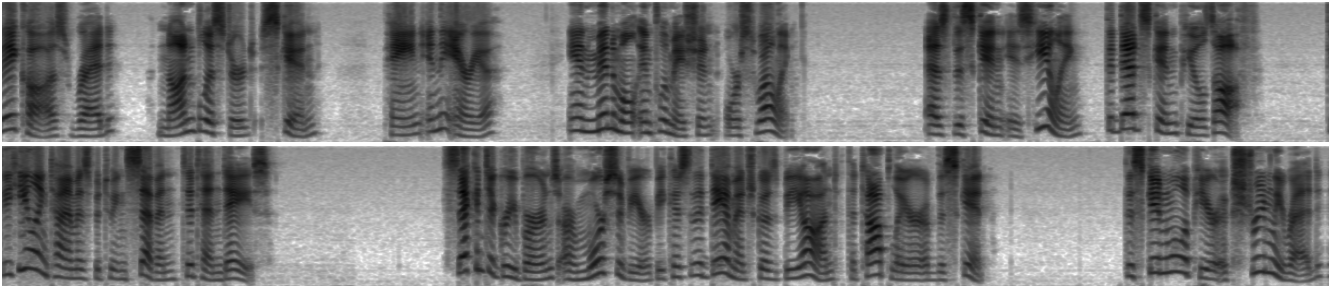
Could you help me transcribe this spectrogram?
They cause red, non blistered skin, pain in the area, and minimal inflammation or swelling. As the skin is healing, the dead skin peels off. The healing time is between 7 to 10 days. Second degree burns are more severe because the damage goes beyond the top layer of the skin. The skin will appear extremely red,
